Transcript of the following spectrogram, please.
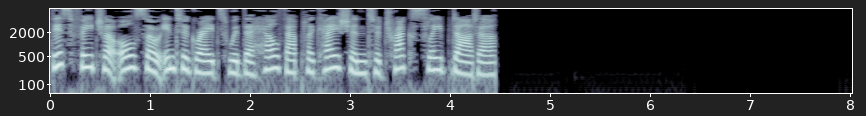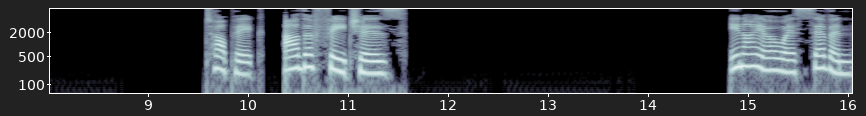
This feature also integrates with the health application to track sleep data. Other features In iOS 7,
